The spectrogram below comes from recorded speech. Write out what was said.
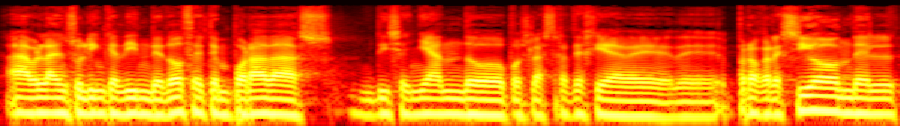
Habla en su LinkedIn de 12 temporadas diseñando pues, la estrategia de, progresión del,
